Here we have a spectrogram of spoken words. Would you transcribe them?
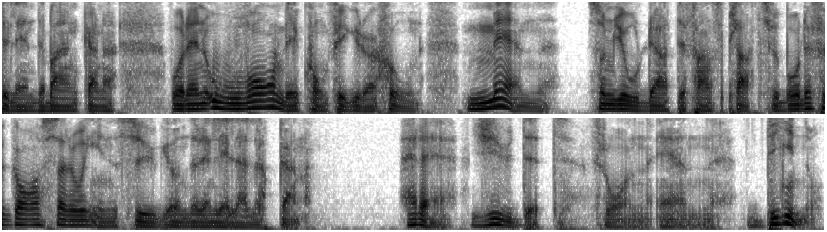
cylinderbankarna var det en ovanlig konfiguration men som gjorde att det fanns plats för både förgasare och insug under den lilla luckan. Här är ljudet från en Dino.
